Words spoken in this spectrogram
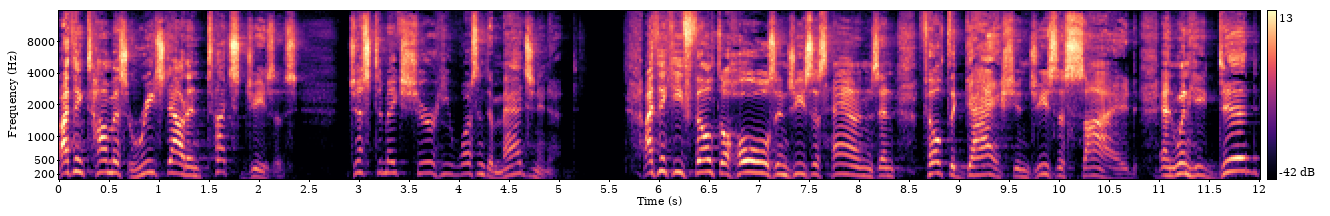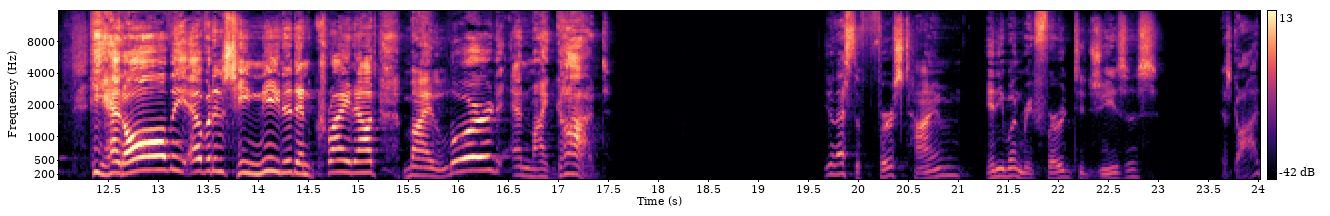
I think Thomas reached out and touched Jesus just to make sure he wasn't imagining it. I think he felt the holes in Jesus' hands and felt the gash in Jesus' side. And when he did, he had all the evidence he needed and cried out, My Lord and my God. You know, that's the first time anyone referred to Jesus as God.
